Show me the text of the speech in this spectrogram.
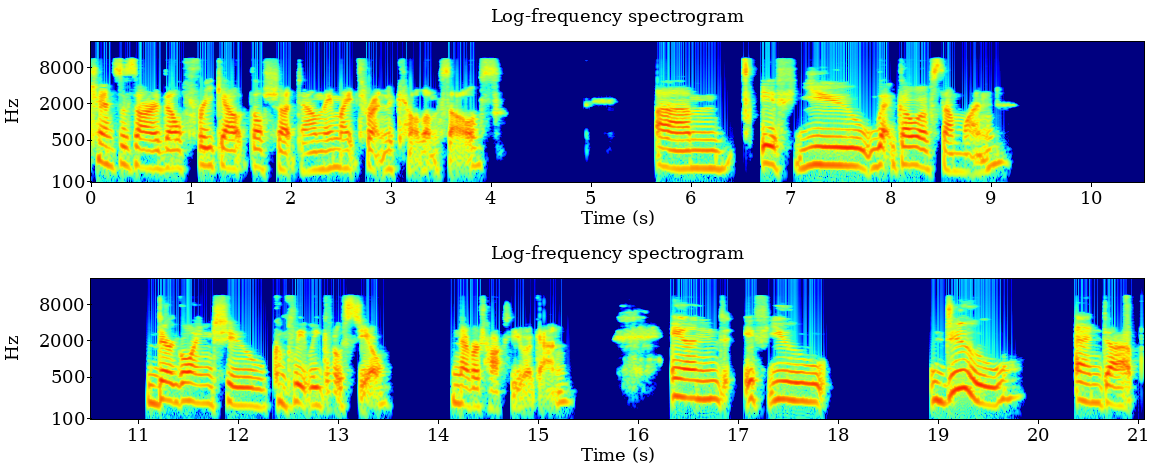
Chances are they'll freak out, they'll shut down, they might threaten to kill themselves. Um, if you let go of someone, they're going to completely ghost you, never talk to you again. And if you do end up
